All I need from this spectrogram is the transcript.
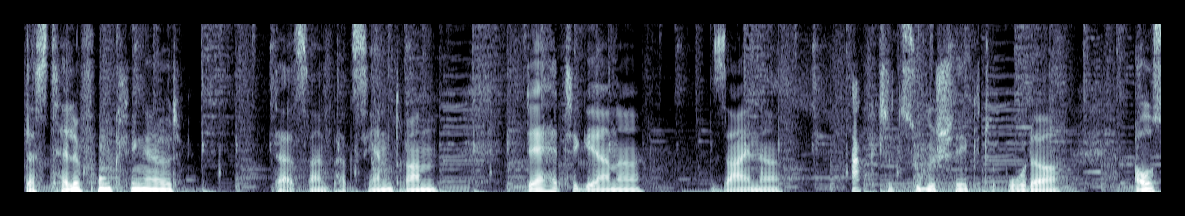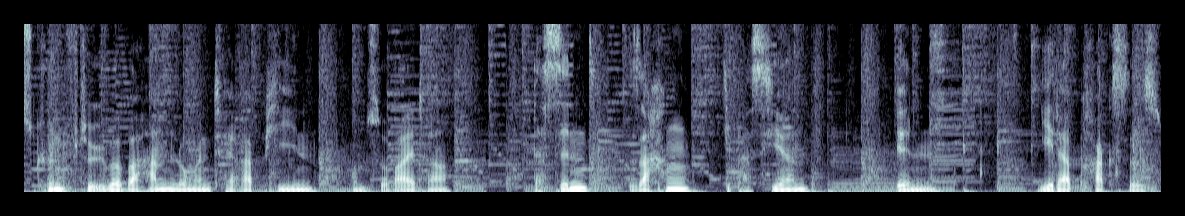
Das Telefon klingelt, da ist ein Patient dran, der hätte gerne seine Akte zugeschickt oder Auskünfte über Behandlungen, Therapien und so weiter. Das sind Sachen, die passieren in jeder Praxis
